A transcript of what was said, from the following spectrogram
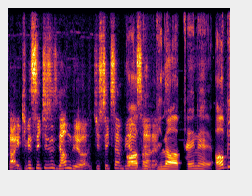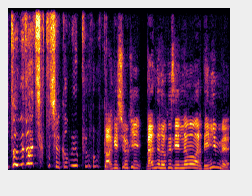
Kanka 2800 can diyor. 280 büyü hasarı. Abi 1000 AP ne? Aa bir tane daha çıktı şaka mı yapıyorum? Kanka çok iyi. Bende 9 yenileme var. Deneyeyim mi?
